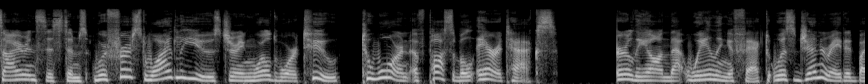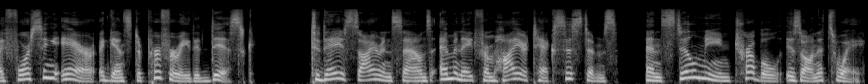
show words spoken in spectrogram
Siren systems were first widely used during World War II to warn of possible air attacks. Early on, that wailing effect was generated by forcing air against a perforated disc. Today's siren sounds emanate from higher tech systems and still mean trouble is on its way.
